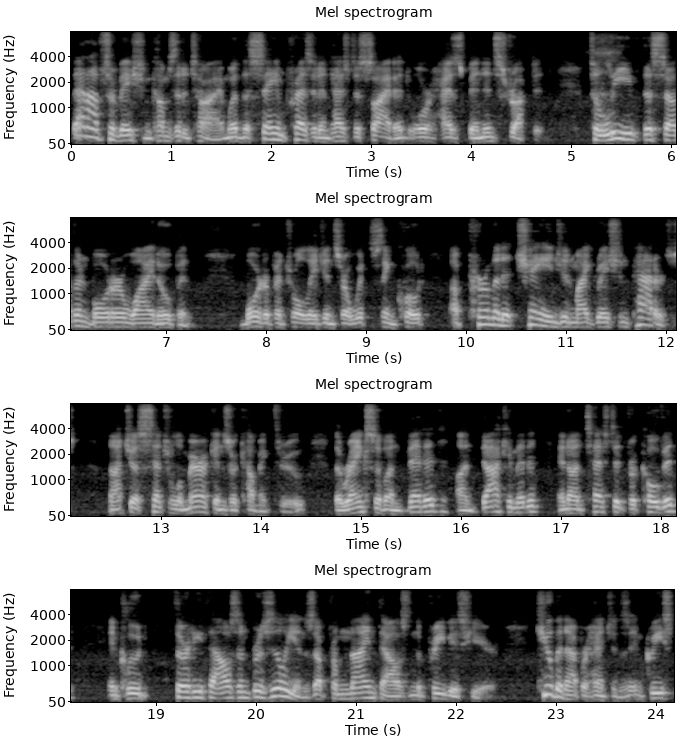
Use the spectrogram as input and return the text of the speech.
That observation comes at a time when the same president has decided or has been instructed to leave the southern border wide open. Border Patrol agents are witnessing, quote, a permanent change in migration patterns. Not just Central Americans are coming through. The ranks of unvetted, undocumented, and untested for COVID include 30,000 Brazilians, up from 9,000 the previous year. Cuban apprehensions increased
